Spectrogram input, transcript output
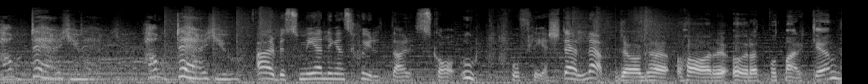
How dare you? How dare you? Arbetsförmedlingens skyltar ska upp på fler ställen. Jag har örat mot marken,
